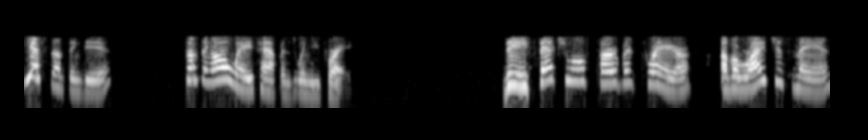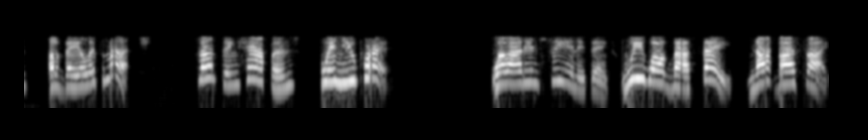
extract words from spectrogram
Yes, something did. Something always happens when you pray. The effectual, fervent prayer of a righteous man availeth much. Something happens when you pray. Well, I didn't see anything. We walk by faith, not by sight.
